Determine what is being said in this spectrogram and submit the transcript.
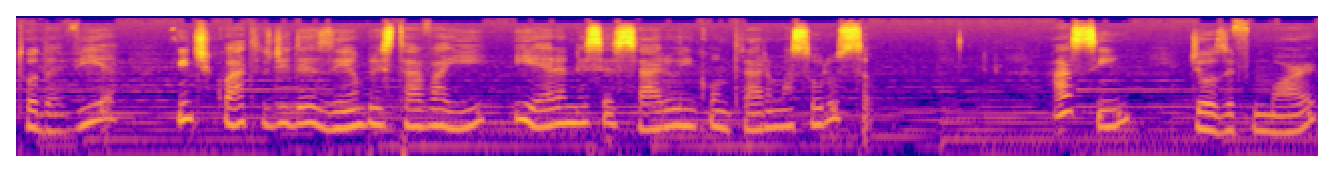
Todavia, 24 de dezembro estava aí e era necessário encontrar uma solução. Assim, Joseph Moore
